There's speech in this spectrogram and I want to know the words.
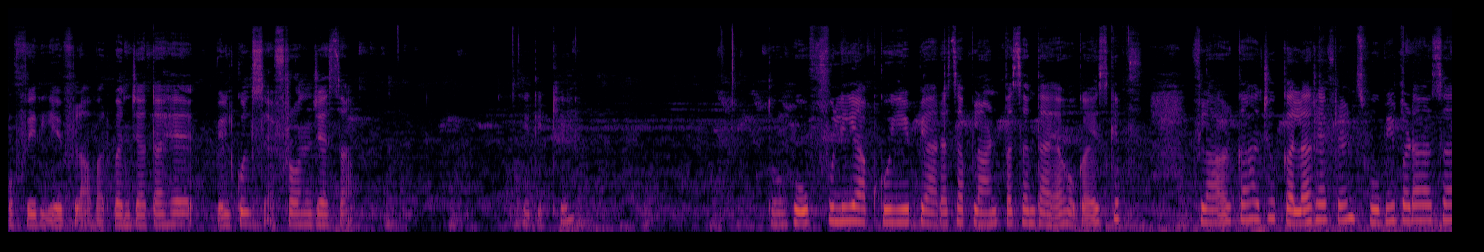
और फिर ये फ्लावर बन जाता है, बिल्कुल सेफ्रॉन जैसा। ये देखिए। तो होपफुली आपको ये प्यारा सा प्लांट पसंद आया होगा। इसके फ्लावर का जो कलर है फ्रेंड्स वो भी बड़ा सा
